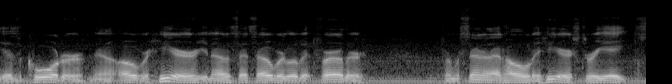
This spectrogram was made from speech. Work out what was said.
is a quarter. Now over here, you notice that's over a little bit further. From the center of that hole to here is three eighths.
